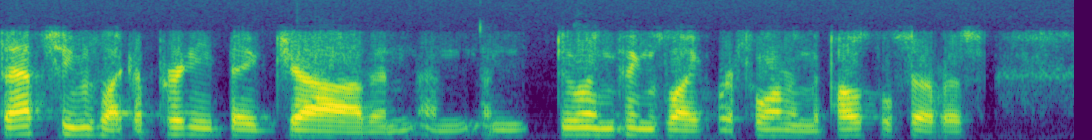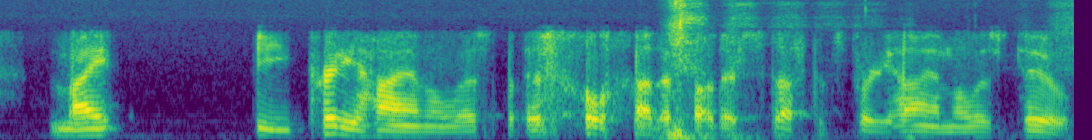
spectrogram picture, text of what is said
that seems like a pretty big job, and, and and doing things like reforming the postal service might be pretty high on the list. But there's a lot of other stuff that's pretty high on the list too.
